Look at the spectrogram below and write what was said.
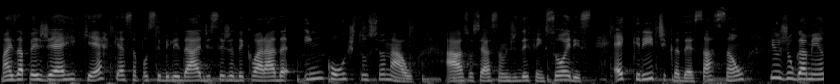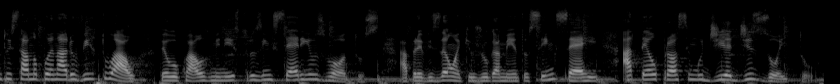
mas a PGR quer que essa possibilidade seja declarada inconstitucional. A Associação de Defensores é crítica dessa ação e o julgamento está no plenário virtual, pelo qual os ministros inserem os votos. A previsão é que o julgamento se encerre até o próximo dia 18.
